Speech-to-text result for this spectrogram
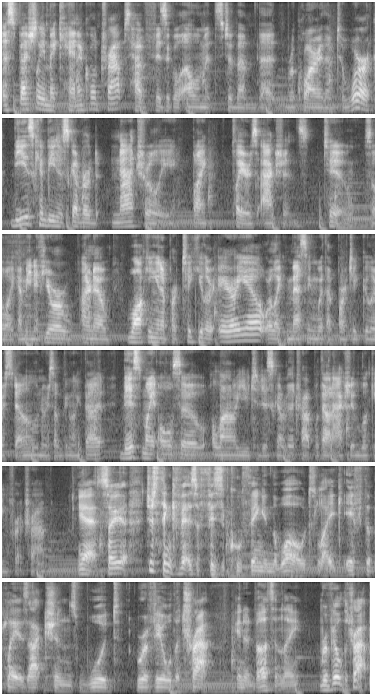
especially mechanical traps have physical elements to them that require them to work, these can be discovered naturally by players' actions too. So, like, I mean, if you're, I don't know, walking in a particular area or like messing with a particular stone or something like that, this might also allow you to discover the trap without actually looking for a trap. Yeah, so just think of it as a physical thing in the world. Like if the player's actions would reveal the trap inadvertently, reveal the trap.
